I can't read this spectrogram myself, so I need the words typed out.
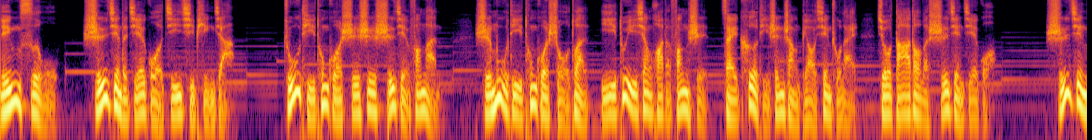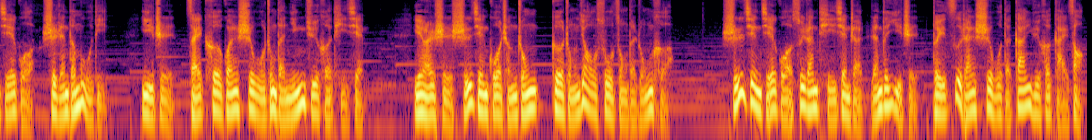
零四五实践的结果及其评价。主体通过实施实践方案，使目的通过手段以对象化的方式在客体身上表现出来，就达到了实践结果。实践结果是人的目的、意志在客观事物中的凝聚和体现，因而是实践过程中各种要素总的融合。实践结果虽然体现着人的意志对自然事物的干预和改造，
